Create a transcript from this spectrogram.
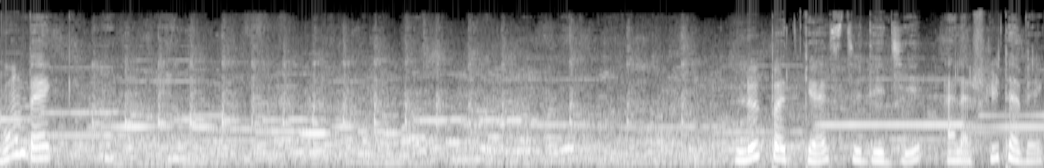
Bon Bec Le podcast dédié à la flûte à bec.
